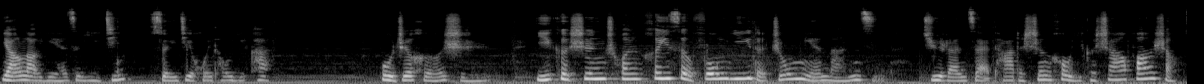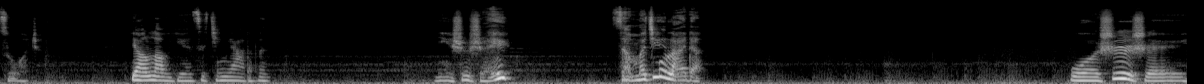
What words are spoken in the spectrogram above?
杨老爷子一惊，随即回头一看，不知何时，一个身穿黑色风衣的中年男子居然在他的身后一个沙发上坐着。杨老爷子惊讶的问：“你是谁？怎么进来的？”我是谁，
